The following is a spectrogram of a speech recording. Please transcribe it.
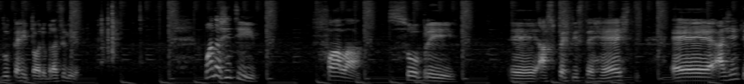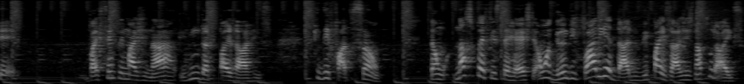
do território brasileiro. Quando a gente fala sobre é, a superfície terrestre, é, a gente vai sempre imaginar lindas paisagens que de fato são. Então, na superfície terrestre há uma grande variedade de paisagens naturais.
